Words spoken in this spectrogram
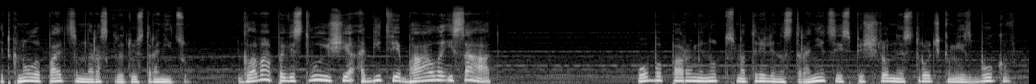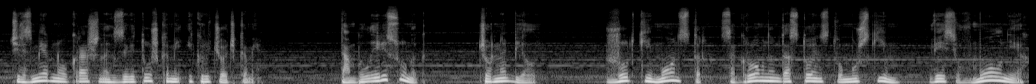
и ткнула пальцем на раскрытую страницу. «Глава, повествующая о битве Баала и Саад». Оба пару минут смотрели на страницы, испещренные строчками из букв, чрезмерно украшенных завитушками и крючочками. Там был и рисунок, черно-белый. Жуткий монстр с огромным достоинством мужским, весь в молниях,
